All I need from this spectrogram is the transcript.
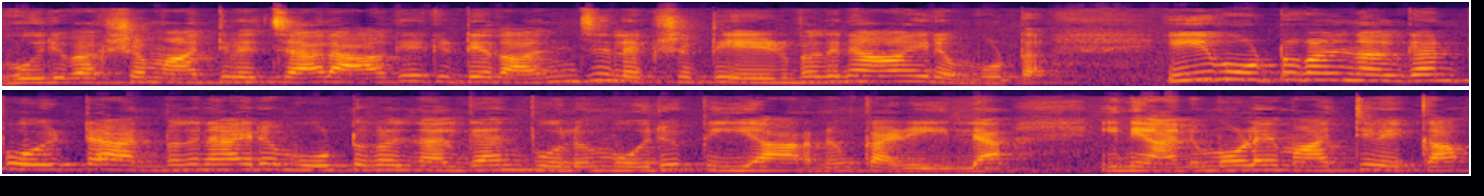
ഭൂരിപക്ഷം മാറ്റിവെച്ചാൽ ആകെ കിട്ടിയത് അഞ്ച് ലക്ഷത്തി എഴുപതിനായിരം വോട്ട്. ഈ വോട്ടുകൾ നൽകാൻ പോയിട്ട് അൻപതിനായിരം വോട്ടുകൾ നൽകാൻ പോലും ഒരു പി ആറിനും കഴിയില്ല. ഇനി അനുമോളെ മാറ്റിവെക്കാം.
